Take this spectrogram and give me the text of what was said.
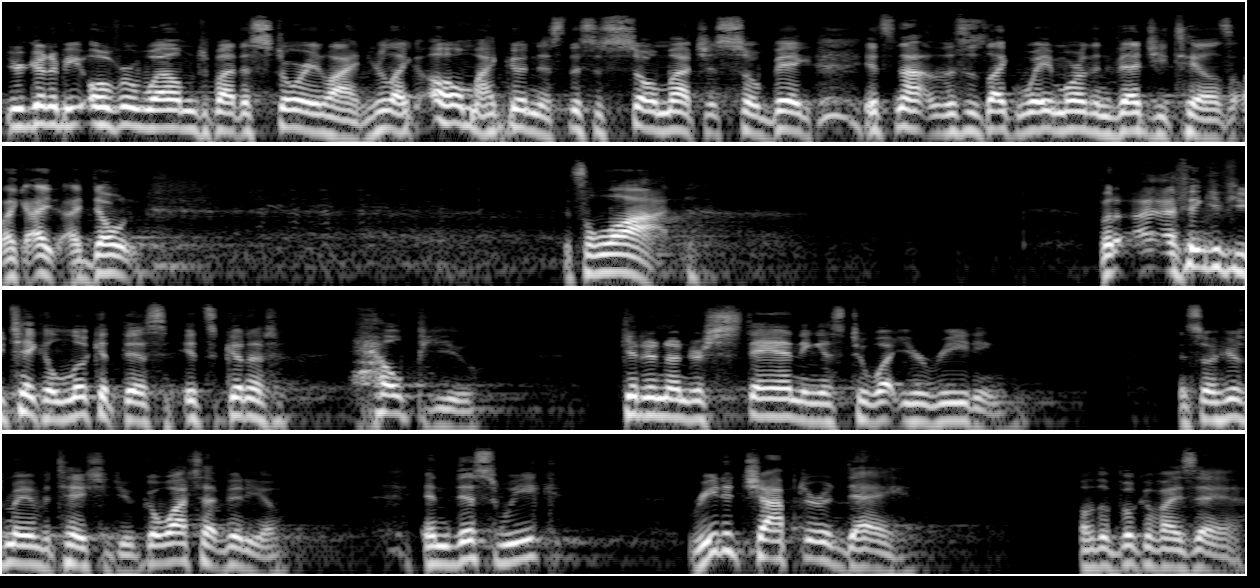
You're going to be overwhelmed by the storyline. You're like, oh my goodness, this is so much. It's so big. It's not, this is like way more than Veggie Tales. Like I, I don't, it's a lot. But I think if you take a look at this, it's going to help you get an understanding as to what you're reading. And so here's my invitation to you go watch that video. And this week, read a chapter a day of the book of Isaiah.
